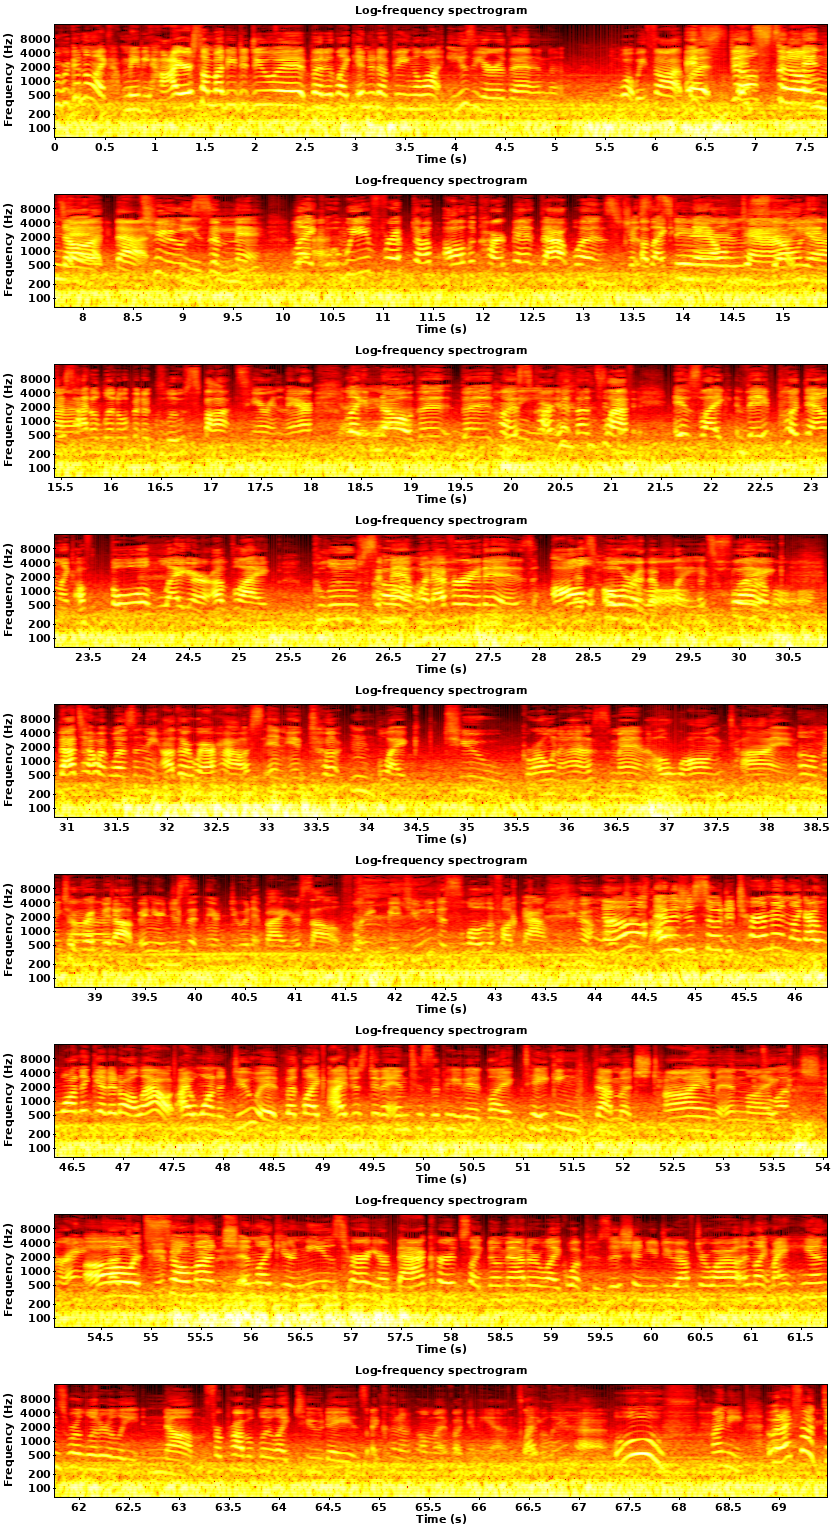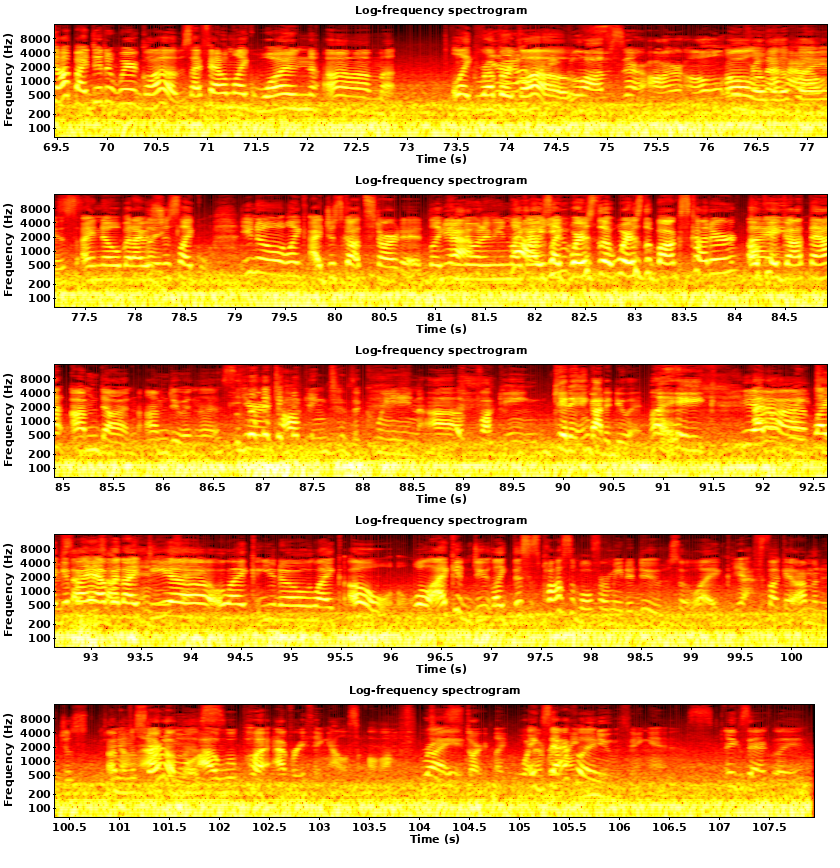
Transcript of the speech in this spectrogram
we were gonna like maybe hire somebody to do it, but it like ended up being a lot easier than what we thought. But it's still, it's still not that to easy. cement. Like Yeah. we've ripped up all the carpet that was just like nailed down yeah. and just had a little bit of glue spots here and there. Yeah, like no, the the Honey. this carpet that's left is like they put down like a full layer of like glue, cement, Oh. whatever it is, all over the place. It's Like, horrible. that's how it was in the other warehouse, and it took Mm. like two grown ass men a long time Oh my to god. rip it up, and you're just sitting there doing it by yourself. Like, bitch, you need to slow the fuck down because you're gonna No, hurt yourself. I was just so determined. Like I want to get it all out. I want to do it, but like I just didn't anticipate it like taking that much time and it's like. a lot of strength. Oh, it's so much, it. and like your knees hurt, your back hurts, like no matter like what position you do after a while, and like my hands were literally numb for probably like two days. I couldn't feel my fucking hands. I believe that. oof, honey. But I fucked up. I didn't wear gloves. I found like one, um, like rubber You know glove gloves there are all, all over, the, house? place. I know, but I was Like- just like, you know, like I just got started. Like Yeah. you know what I mean? Like No, I was like, where's the where's the box cutter? Okay, I- got that. I'm done. I'm doing this. You're talking to the queen of fucking get it and gotta do it. Like, yeah. I don't wait Like if I have an idea, anything. like you know, like oh, well, I can do like this is possible for me to do. So like, Yeah. fuck it. I'm gonna just I'm No, gonna start I on this. I will put everything else off. to Right. start like whatever Exactly. my new thing is. exactly.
